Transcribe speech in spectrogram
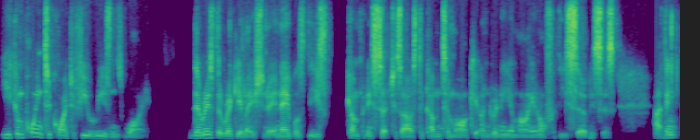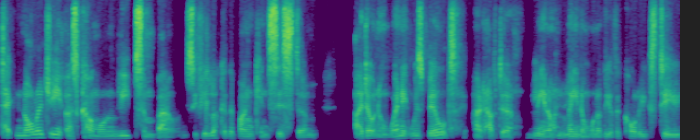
You can point to quite a few reasons why. There is the regulation that enables these companies such as ours to come to market under an EMI and offer these services. I think technology has come on leaps and bounds. If you look at the banking system, I don't know when it was built. I'd have to, you know, lean on one of the other colleagues to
